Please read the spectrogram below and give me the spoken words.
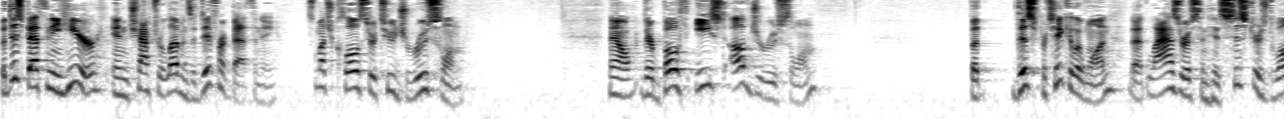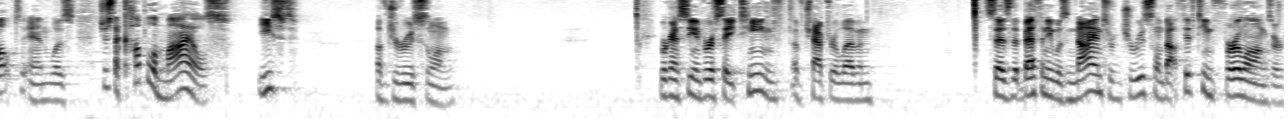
But this Bethany here in chapter 11 is a different Bethany. It's much closer to Jerusalem. Now, they're both east of Jerusalem, but this particular one that Lazarus and his sisters dwelt in was just a couple of miles east of Jerusalem. We're going to see in verse 18 of chapter 11 says that Bethany was nigh to Jerusalem, about 15 furlongs or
